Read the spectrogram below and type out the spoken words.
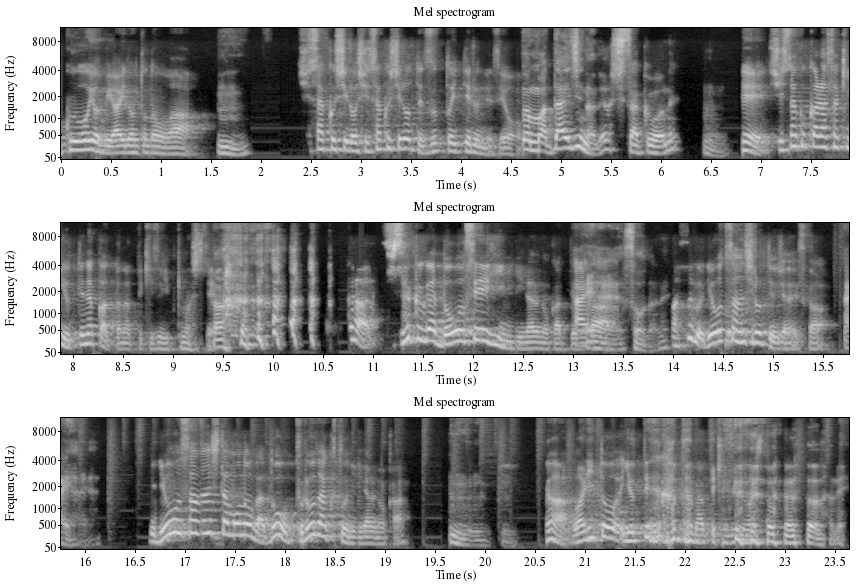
僕およびアイドントノーは、うん。試作しろ、試作しろってずっと言ってるんですよ。まあ大事なんだよ、試作をね。うん。で、試作から先言ってなかったなって気づきまして。試作がどう製品になるのかっていうのが、はいはい、そうだね。まあ、すぐ量産しろっていうじゃないですか。はいはい。で量産したものがどうプロダクトになるのかうんうんうん。が割と言ってなかったなって気づきました。そうだね。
